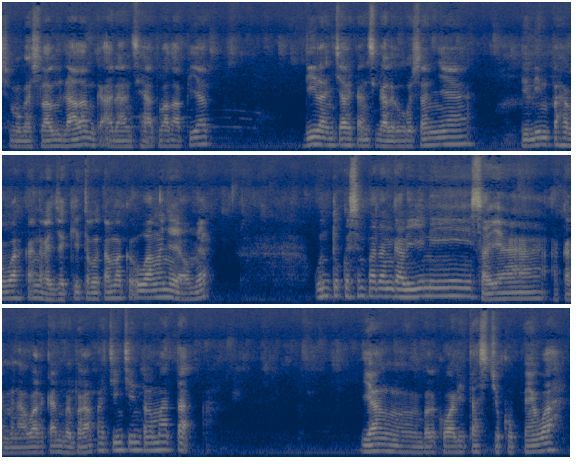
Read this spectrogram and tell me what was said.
Semoga selalu dalam keadaan sehat walafiat, dilancarkan segala urusannya, dilimpah ruahkan rezeki terutama keuangannya ya Om ya. Untuk kesempatan kali ini saya akan menawarkan beberapa cincin permata yang berkualitas cukup mewah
